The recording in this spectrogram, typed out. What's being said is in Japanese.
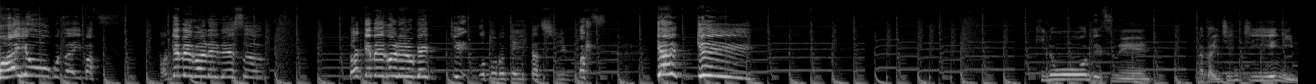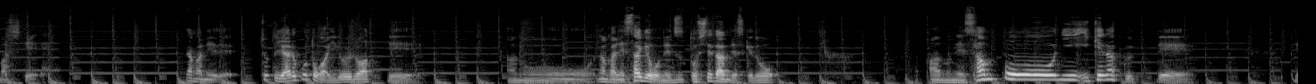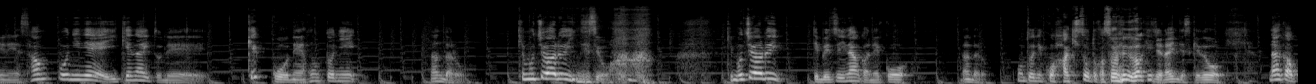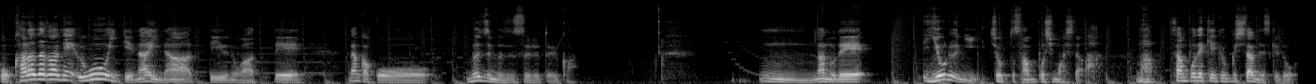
おはようございます。竹メガネです。竹メガネの元気お届けいたします。元気昨日ですねなんか一日家にいましてなんかねちょっとやることがいろいろあってあのー、なんかね作業をねずっとしてたんですけどあのね散歩に行けなくってでね散歩にね行けないとね結構ね本当になんだろう。気持ち悪いんですよ。気持ち悪いって別になんかねこうなんだろう。本当にこう吐きそうとかそういうわけじゃないんですけどなんかこう体がね動いてないなっていうのがあってなんかこうムズムズするというか。うんなので夜にちょっと散歩しました。まあ散歩で結局したんですけど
